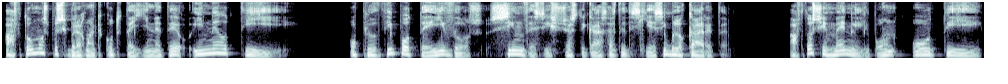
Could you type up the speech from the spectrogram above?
Αυτό όμως που στην πραγματικότητα γίνεται είναι ότι οποιοδήποτε είδος σύνδεσης ουσιαστικά σε αυτή τη σχέση μπλοκάρεται. Αυτό σημαίνει λοιπόν ότι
